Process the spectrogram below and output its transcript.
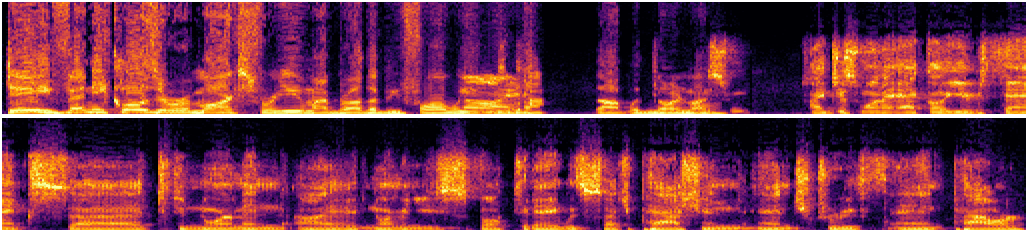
Dave, any closing remarks for you, my brother, before we, no, we wrap up with Norman. I just want to echo your thanks uh, to Norman. Uh, Norman, you spoke today with such passion and truth and power,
